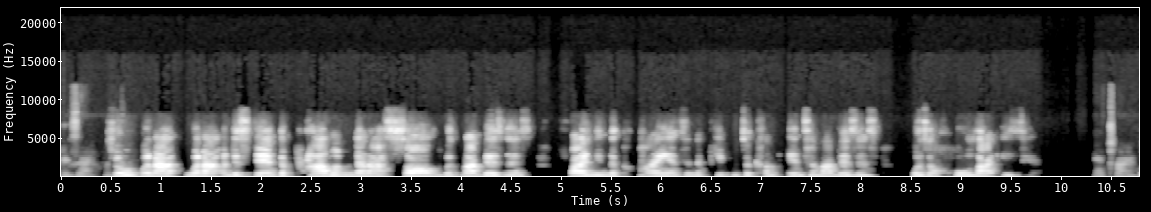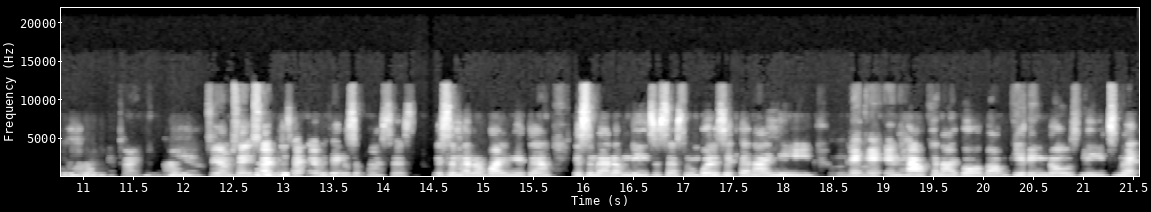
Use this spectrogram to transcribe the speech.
exactly So when I when I understand the problem that I solved with my business, finding the clients and the people to come into my business was a whole lot easier. that's right that's right Yeah. See what I'm saying? So I said, everything is a process. It's a matter of writing it down. It's a matter of needs assessment. What is it that I need? Mhm. And, and how can I go about getting those needs met?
